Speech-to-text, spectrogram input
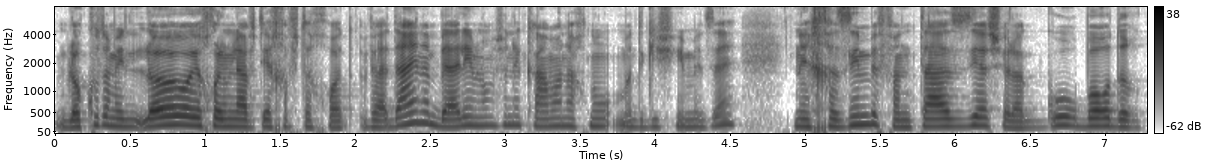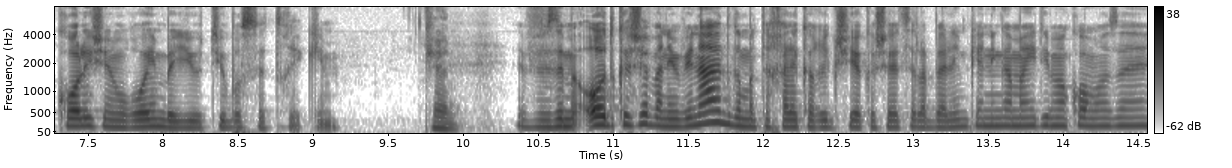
לא תמיד, לא יכולים להבטיח הבטחות, ועדיין הבעלים, לא משנה כמה אנחנו מדגישים את זה, נאחזים בפנטזיה של הגור בורדר קולי שהם רואים ביוטיוב עושה טריקים. כן. וזה מאוד קשה, ואני מבינה גם את החלק הרגשי הקשה אצל הבעלים, כי אני גם הייתי במקום הזה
